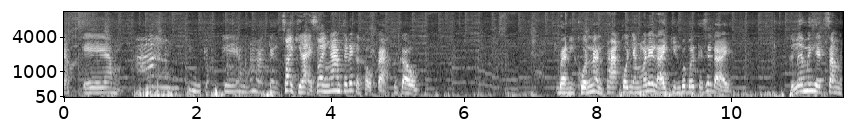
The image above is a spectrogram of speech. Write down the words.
กับแกมอ้าวกินกับแกมนะคะแตงซอยขี้ไหล่ซอยงามจะได้กับเขาวปากคือเก่าบานี้คนนั่นพาคนยังไม่ได้หลายกินบ่เบิดกันเสียดายก็เลยไม่เฮ็ดซ้ำ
